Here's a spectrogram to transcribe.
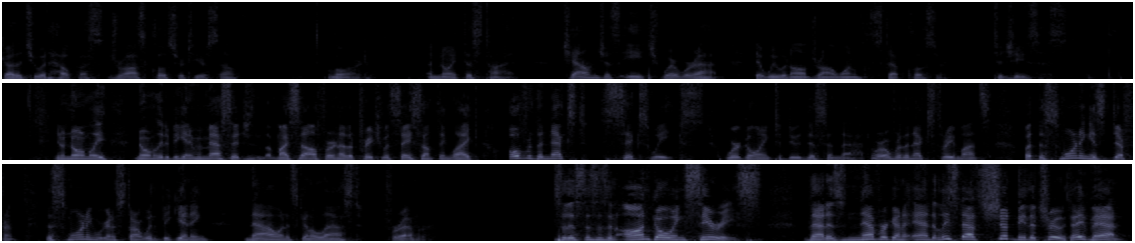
God, that you would help us, draw us closer to yourself. Lord, anoint this time. Challenge us each where we're at, that we would all draw one step closer to Jesus. You know, normally, normally the beginning of a message, myself or another preacher would say something like, over the next six weeks, we're going to do this and that, or over the next three months. But this morning is different. This morning, we're going to start with the beginning now, and it's going to last forever. So this, this is an ongoing series that is never going to end. At least that should be the truth. Amen.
